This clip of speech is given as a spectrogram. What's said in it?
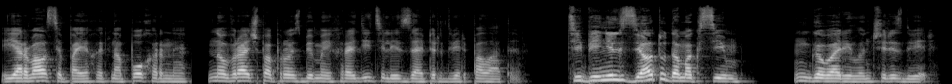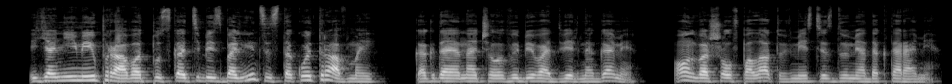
Я рвался поехать на похороны, но врач по просьбе моих родителей запер дверь палаты. «Тебе нельзя туда, Максим!» — говорил он через дверь. «Я не имею права отпускать тебя из больницы с такой травмой!» Когда я начал выбивать дверь ногами, он вошел в палату вместе с двумя докторами.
